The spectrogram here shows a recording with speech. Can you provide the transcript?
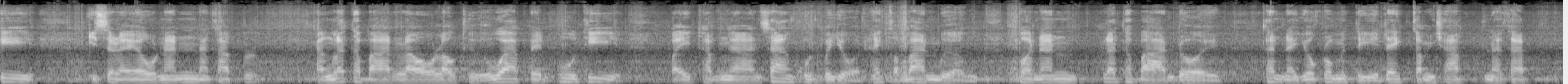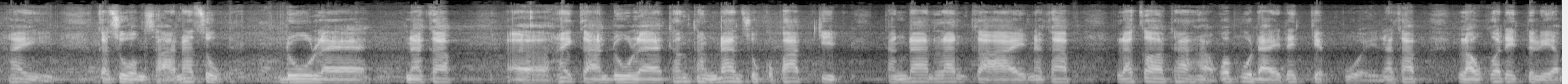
ที่อิสราเอลนั้นนะครับทางรัฐบาลเราเราถือว่าเป็นผู้ที่ไปทำงานสร้างคุณประโยชน์ให้กับบ้านเมือง เพราะนั้นรัฐบาลโดยท่านนายกรัฐมนตรีได้กำชับนะครับ ให้กระทรวงสาธารณสุขดูแลนะครับให้การดูแลทั้งทางด้านสุขภาพจิต ทางด้านร่างกายนะครับ แล้วก็ถ้าหากว่าผู้ใดได้เจ็บป่วยนะครับ เราก็ได้เตรียม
